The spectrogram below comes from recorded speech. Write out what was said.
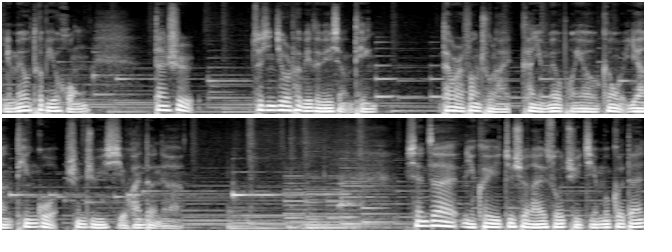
也没有特别红，但是最近就是特别特别想听，待会儿放出来看有没有朋友跟我一样听过，甚至于喜欢的呢？现在你可以继续来索取节目歌单，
